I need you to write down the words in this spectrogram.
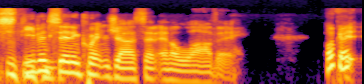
Stevenson and Quentin Johnston and Olave. Okay. It,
